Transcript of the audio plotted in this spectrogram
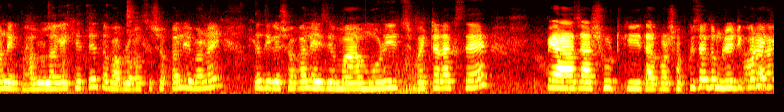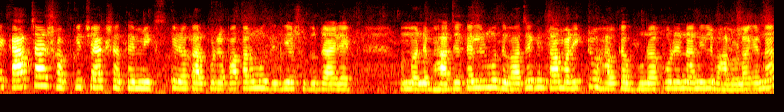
অনেক ভালো লাগে খেতে। তো ভাবলাম আজকে সকালেই বানাই। তো এদিকে সকালে এই যে মা মরিচ বাইটা রাখছে। পেঁয়াজ আর শুটকি তারপর সবকিছু একদম রেডি করে রাখে কাঁচা আর সবকিছু একসাথে মিক্স করে তারপরে পাতার মধ্যে দিয়ে শুধু ডাইরেক্ট মানে ভাজে তেলের মধ্যে ভাজে কিন্তু আমার একটু হালকা ভুনা করে না নিলে ভালো লাগে না।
